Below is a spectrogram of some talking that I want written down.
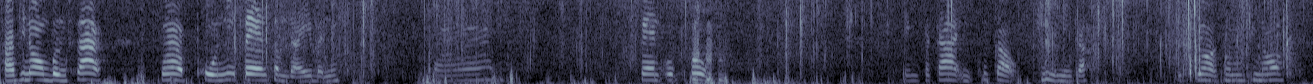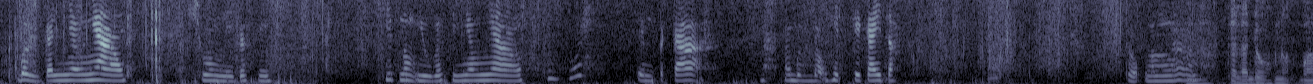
พาพี่น้องเบิ่งซากว่าโพนนี่แปลนสำใดแบบนี้ว้ายแปลนอกตกเต็มตะกร้าอีกคือเก่านี่นี่ก็สุด ยอดทำพี่น้องเบิ่งกันยาวๆ ช่วงนี้ก็สิคลิปน้องอิวก็สิยาวๆ เต็มตะกร้า มามาเบิ่งดอกเห็ดใกล้ๆจ้ะ ดอกงามๆแต่ละดอกเนาะบ้า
